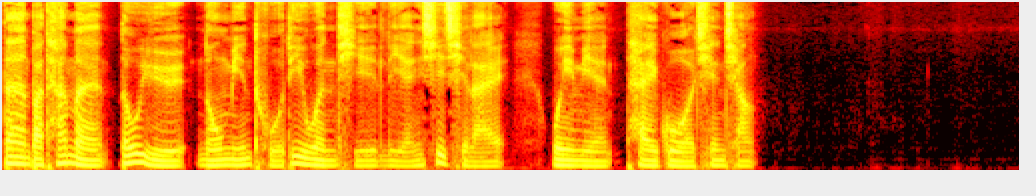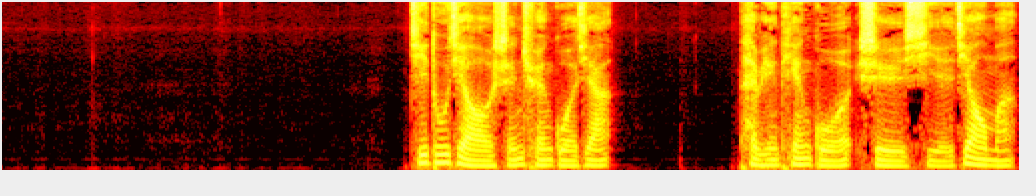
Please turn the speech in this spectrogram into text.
但把他们都与农民土地问题联系起来，未免太过牵强。基督教神权国家，太平天国是邪教吗？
